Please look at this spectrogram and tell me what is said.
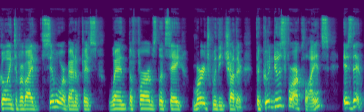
going to provide similar benefits when the firms, let's say, merge with each other. The good news for our clients is that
